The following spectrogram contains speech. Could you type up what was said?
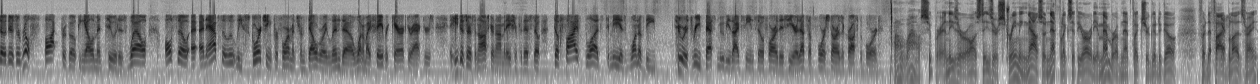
So there's a real thought provoking element to it as well. Also, a- an absolutely scorching performance from Delroy Lindo, one of my favorite character actors. He deserves an Oscar nomination for this. So, The Five Bloods to me is one of the two or three best movies I've seen so far this year. That's a four stars across the board. Oh wow, super! And these are all these are streaming now. So Netflix, if you're already a member of Netflix, you're good to go for the Five Yes. Bloods, right?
